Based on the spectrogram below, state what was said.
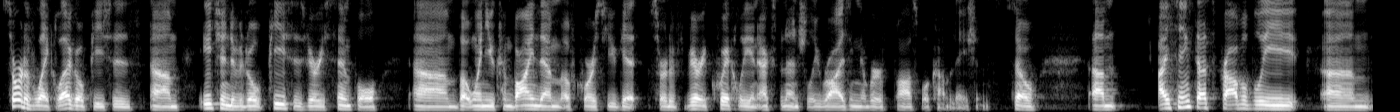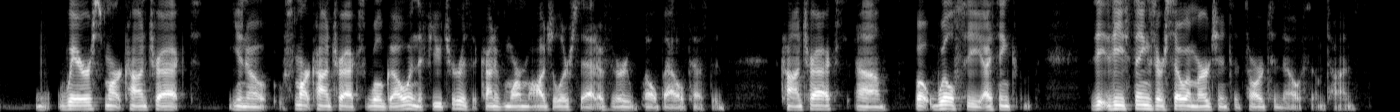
Sort of like Lego pieces, um, each individual piece is very simple, um, but when you combine them, of course, you get sort of very quickly an exponentially rising number of possible combinations. So um, I think that's probably um, where smart contract, you know, smart contracts will go in the future is a kind of more modular set of very well battle tested contracts. Um, but we'll see. I think th- these things are so emergent; it's hard to know sometimes.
